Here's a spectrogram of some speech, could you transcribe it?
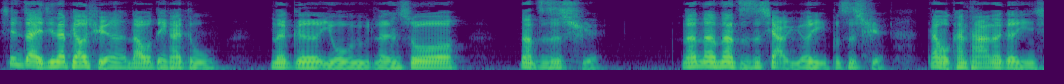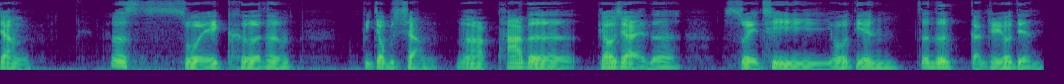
现在已经在飘雪了。那我点开图，那个有人说那只是雪，那那那只是下雨而已，不是雪。但我看他那个影像，它的水可能比较不像，那它的飘下来的水汽有点，真的感觉有点。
